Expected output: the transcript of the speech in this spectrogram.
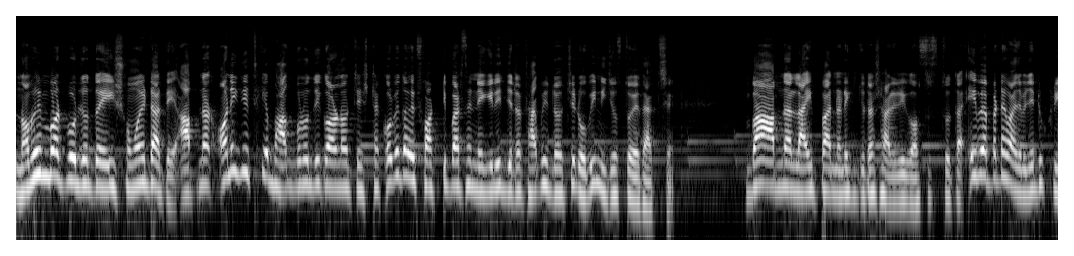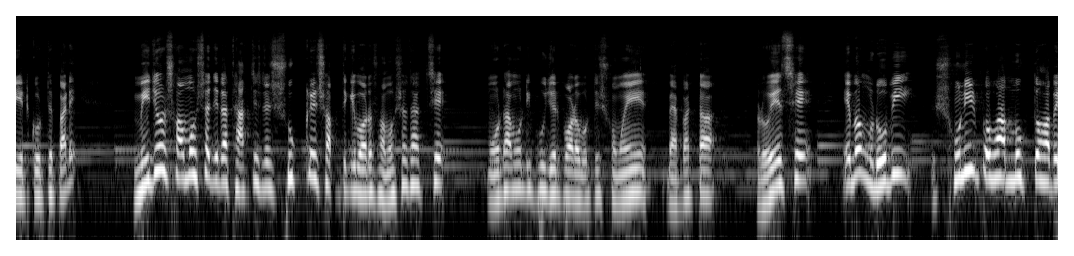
নভেম্বর পর্যন্ত এই সময়টাতে আপনার অনেক দিক থেকে ভাগ্যোন্নতি করানোর চেষ্টা করবে তবে ফর্টি পার্সেন্ট নেগেটিভ যেটা থাকবে সেটা হচ্ছে রবি নিজস্ব হয়ে থাকছে বা আপনার লাইফ পার্টনারে কিছুটা শারীরিক অসুস্থতা এই ব্যাপারটা মাঝে মাঝে একটু ক্রিয়েট করতে পারে। মেজর সমস্যা যেটা থাকছে সেটা শুক্রের সব থেকে বড় সমস্যা থাকছে মোটামুটি পুজোর পরবর্তী সময়ে ব্যাপারটা রয়েছে। এবং রবি শনির প্রভাব মুক্ত হবে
